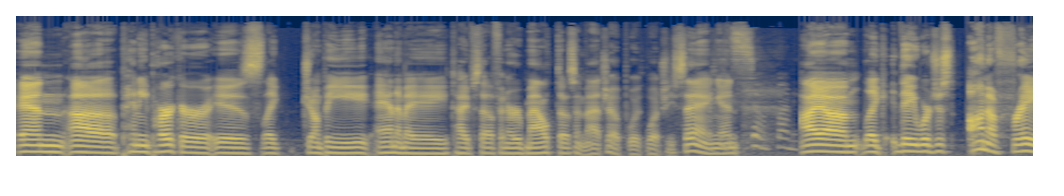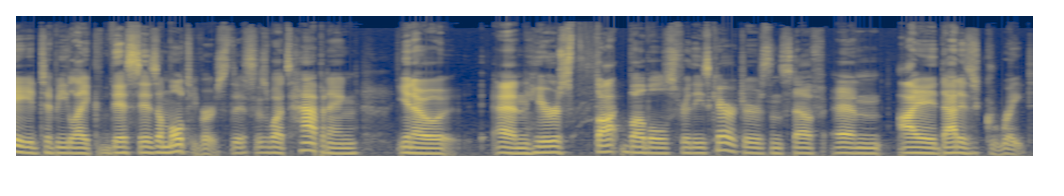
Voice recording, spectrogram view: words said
and uh, Peni Parker is like jumpy anime type stuff, and her mouth doesn't match up with what she's saying. And So funny. I um like they were just unafraid to be like this is a multiverse. This is what's happening, you know, and here's thought bubbles for these characters and stuff and I that is great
